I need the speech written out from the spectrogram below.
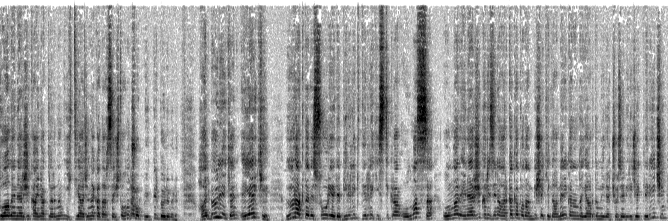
doğal enerji kaynaklarının ihtiyacı ne kadarsa işte onun Tabii. çok büyük bir bölümünü. Hal böyleyken eğer ki Irak'ta ve Suriye'de birlik, dirlik, istikrar olmazsa onlar enerji krizini arka kapıdan bir şekilde Amerika'nın da yardımıyla çözebilecekleri için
